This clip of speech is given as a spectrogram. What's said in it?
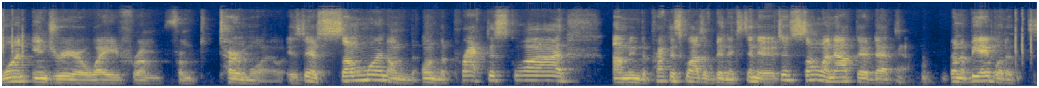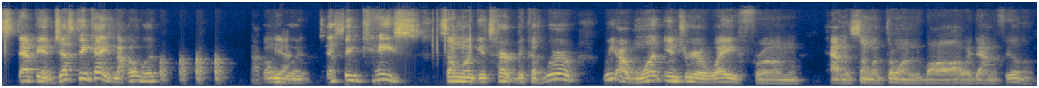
one injury away from from turmoil. Is there someone on on the practice squad? I mean, the practice squads have been extended. Is just someone out there that's yeah. going to be able to, to, step in just in case. Not gonna wood, not gonna yeah. wood, just in case someone gets hurt because we're we are one injury away from having someone throwing the ball all the way down the field.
